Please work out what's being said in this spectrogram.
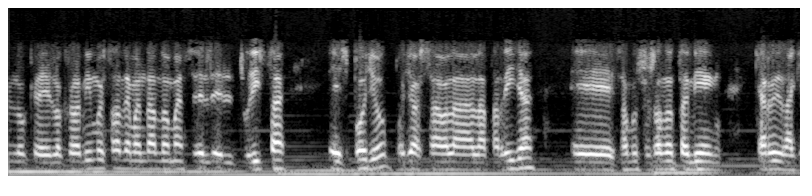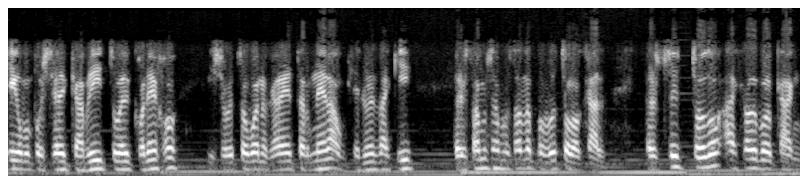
lo que lo que ahora mismo está demandando más el, turista es pollo, pollo asado a la, parrilla. Eh, estamos usando también carne de aquí, como puede ser el cabrito, el conejo, y sobre todo, bueno, carne de ternera, aunque no es de aquí, pero estamos apostando por producto local. Pero esto es todo al cabo del volcán.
